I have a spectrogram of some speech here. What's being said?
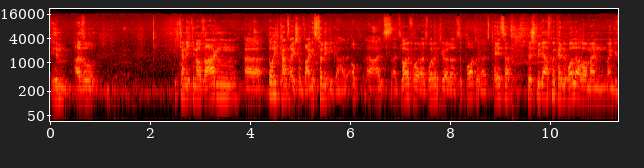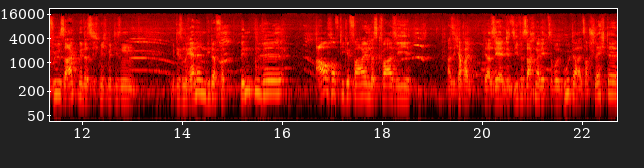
hin. Also ich kann nicht genau sagen, äh, doch ich kann es eigentlich schon sagen, ist völlig egal. Ob äh, als, als Läufer oder als Volunteer oder als Supporter oder als Pacer, das spielt erstmal keine Rolle, aber mein, mein Gefühl sagt mir, dass ich mich mit diesem, mit diesem Rennen wieder verbinden will, auch auf die Gefahr hin, dass quasi, also ich habe halt ja sehr intensive Sachen erlebt, sowohl gute als auch schlechte,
